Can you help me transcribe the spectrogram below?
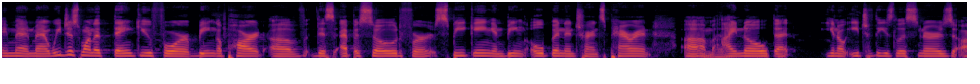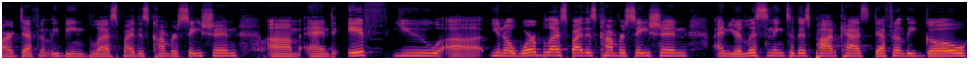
Amen, man. We just want to thank you for being a part of this episode, for speaking and being open and transparent. Um, I know that you know each of these listeners are definitely being blessed by this conversation um, and if you uh, you know were blessed by this conversation and you're listening to this podcast definitely go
